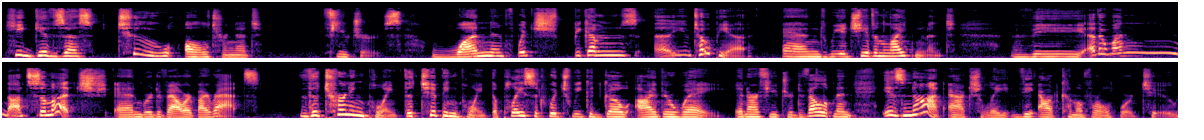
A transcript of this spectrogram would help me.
he gives us two alternate futures one of which becomes a utopia, and we achieve enlightenment. The other one, not so much, and we're devoured by rats. The turning point, the tipping point, the place at which we could go either way in our future development is not actually the outcome of World War II.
